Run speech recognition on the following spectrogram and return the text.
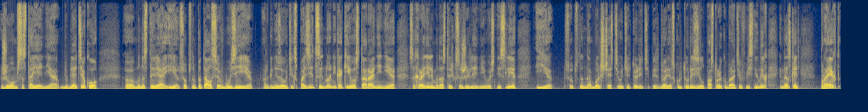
живом состоянии библиотеку э, монастыря, и, собственно, пытался в музее организовывать экспозиции, но никакие его старания не сохранили монастырь, к сожалению. Его снесли, и, собственно, на большей части его территории теперь дворец культуры ЗИЛ. Постройка братьев Весняных, и, надо сказать, проект,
